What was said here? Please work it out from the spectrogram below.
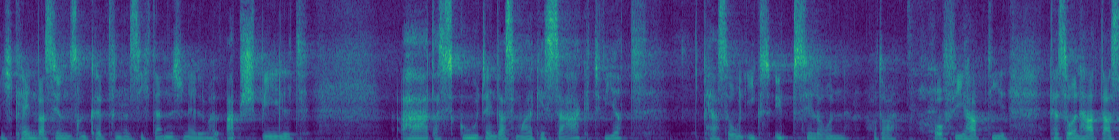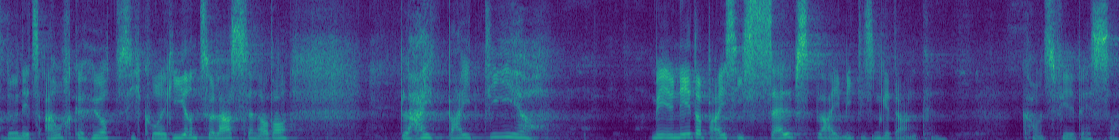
Ich kenne, was in unseren Köpfen das sich dann schnell mal abspielt. Ah, das ist gut, wenn das mal gesagt wird. Person XY, oder? Ich hoffe, ich habe die Person hat das nun jetzt auch gehört, sich korrigieren zu lassen, oder? Bleib bei dir. Wenn jeder bei sich selbst bleibt mit diesem Gedanken, kommt es viel besser.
